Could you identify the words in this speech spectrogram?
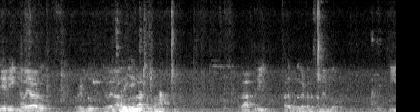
తేదీ ఇరవై ఆరు రెండు ఇరవై నాలుగు రాత్రి. పదకొండు గంటల సమయంలో ఈ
